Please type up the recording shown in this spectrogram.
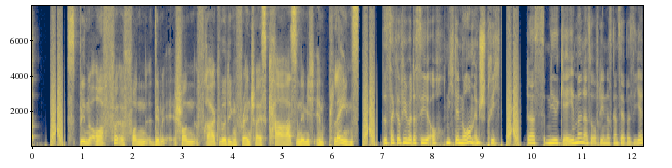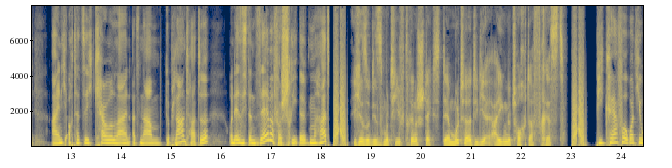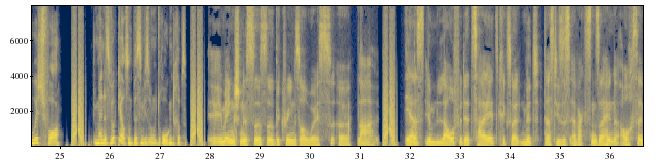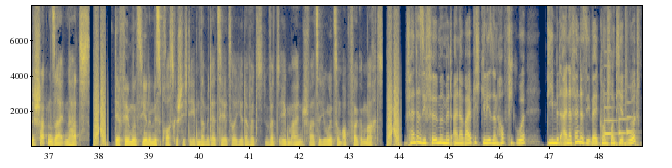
Spin-off von dem schon fragwürdigen Franchise Cars, nämlich in Planes. Das zeigt auf jeden Fall, dass sie auch nicht der Norm entspricht. Dass Neil Gaiman, also auf den das Ganze ja basiert, eigentlich auch tatsächlich Caroline als Namen geplant hatte und er sich dann selber verschrieben hat. Hier so dieses Motiv drin steckt, der Mutter, die die eigene Tochter frisst. Be careful what you wish for. Ich meine, das wirkt ja auch so ein bisschen wie so ein Drogentrip. Im Englischen ist es uh, The Queen is always uh, bla. Erst im Laufe der Zeit kriegst du halt mit, dass dieses Erwachsensein auch seine Schattenseiten hat. Der Film uns hier eine Missbrauchsgeschichte eben damit erzählt. So hier, da wird, wird eben ein schwarzer Junge zum Opfer gemacht. Fantasy-Filme mit einer weiblich gelesenen Hauptfigur, die mit einer Fantasy-Welt konfrontiert wird.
